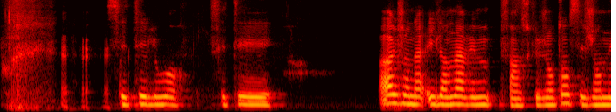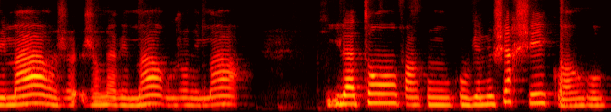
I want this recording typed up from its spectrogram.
C'était lourd. C'était. Ah, j'en a... il en avait. Enfin, ce que j'entends, c'est j'en ai marre, je- j'en avais marre ou j'en ai marre. Il attend enfin, qu'on qu'on vienne le chercher, quoi, en gros.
